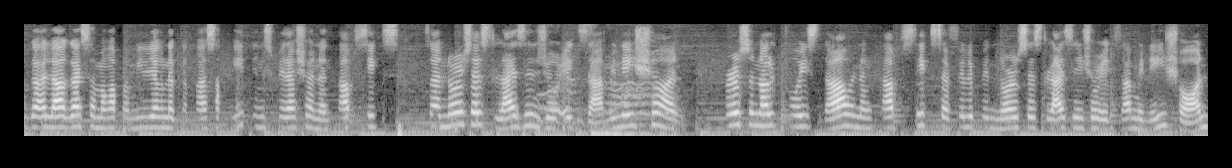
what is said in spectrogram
pag-aalaga sa mga pamilyang nagkakasakit, inspirasyon ng top 6 sa Nurses Licensure Examination. Personal choice daw ng top 6 sa Philippine Nurses Licensure Examination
